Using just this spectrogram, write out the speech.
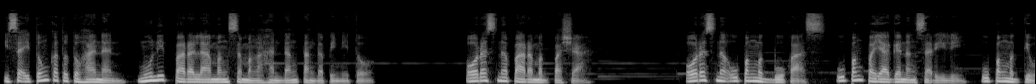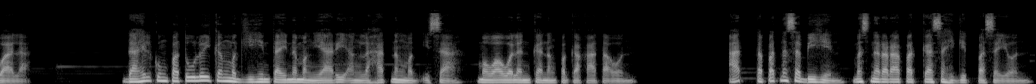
Isa itong katotohanan, ngunit para lamang sa mga handang tanggapin ito. Oras na para magpasya. Oras na upang magbukas, upang payagan ang sarili, upang magtiwala. Dahil kung patuloy kang maghihintay na mangyari ang lahat ng mag-isa, mawawalan ka ng pagkakataon. At, tapat na sabihin, mas nararapat ka sa higit pa sa yon.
